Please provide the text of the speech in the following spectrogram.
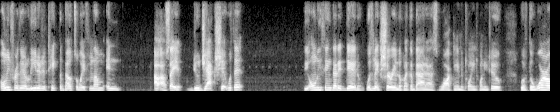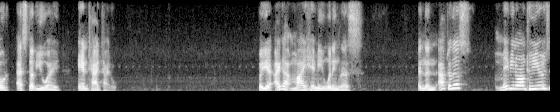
only for their leader to take the belts away from them and I'll, I'll say it, do jack shit with it. The only thing that it did was make sure he looked like a badass walking into 2022 with the World, SWA, and Tag title. But yeah, I got MaiHime winning this and then after this, maybe in around two years,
